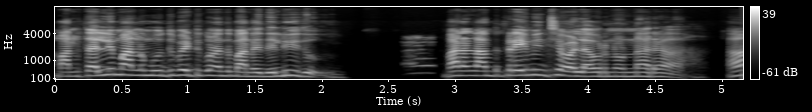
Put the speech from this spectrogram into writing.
మన తల్లి మనల్ని ముద్దు పెట్టుకున్నది మనకు తెలియదు మనల్ని అంత ప్రేమించే వాళ్ళు ఎవరిని ఉన్నారా? ఆ?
